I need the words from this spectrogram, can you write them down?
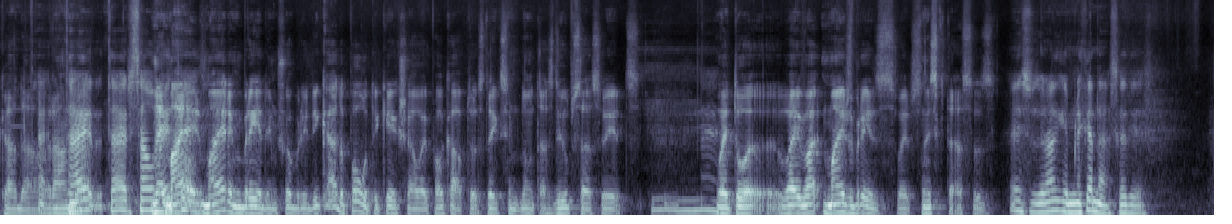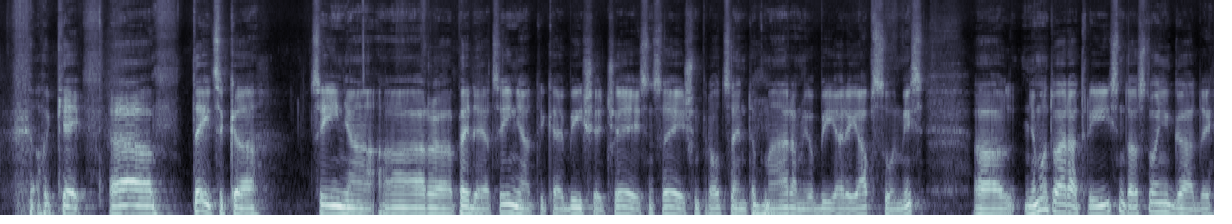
kādā tā, rangā. Tā ir, tā ir sava veida politika. Mairim Briedim šobrīd ir kāda politika iekšā, vai pakāptos, teiksim, no tās 12 vietas. Nē. Vai, to, vai, vai Mairis Briedis vairs neskatās uz? Es uz rangiem nekad neesmu skatījies. ok. Uh, teica, ka cīņā ar pēdējā cīņā tikai bija šie 40, 60% mm -hmm. apmēram, jo bija arī apsunis. Uh, ņemot vērā 38 gadi,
